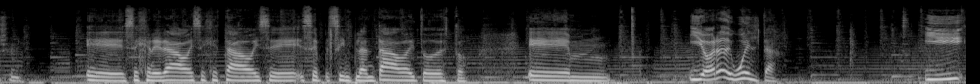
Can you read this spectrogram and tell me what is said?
sí. eh, se generaba y se gestaba y se, se- se implantaba y todo esto. Eh, y ahora de vuelta. Y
